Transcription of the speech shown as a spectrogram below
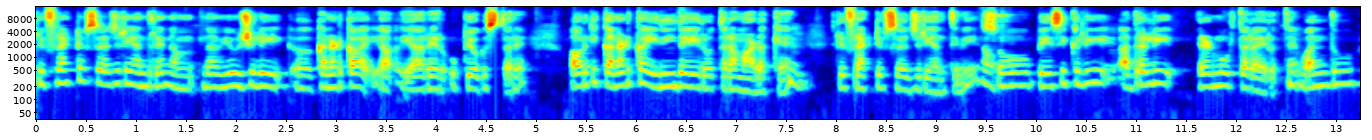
ರಿಫ್ರಾಕ್ಟಿವ್ ಸರ್ಜರಿ ಅಂದರೆ ನಮ್ಮ ನಾವು ಯೂಶಲಿ ಕನ್ನಡಕ ಯಾರ್ಯಾರು ಉಪಯೋಗಿಸ್ತಾರೆ ಅವ್ರಿಗೆ ಕನ್ನಡಕ ಇಲ್ಲದೆ ಇರೋ ಥರ ಮಾಡೋಕ್ಕೆ. ರಿಫ್ರಾಕ್ಟಿವ್ ಸರ್ಜರಿ ಅಂತೀವಿ. ಸೊ ಬೇಸಿಕಲಿ ಅದರಲ್ಲಿ ಎರಡು ಮೂರು ಥರ ಇರುತ್ತೆ. ಒಂದು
